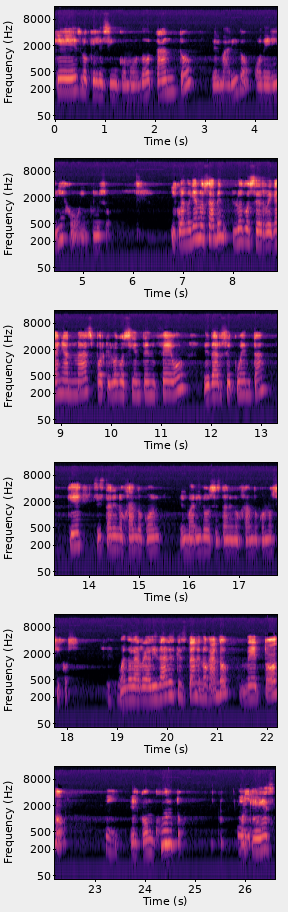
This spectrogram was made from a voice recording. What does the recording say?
qué es lo que les incomodó tanto del marido o del hijo incluso. Y cuando ya no saben, luego se regañan más porque luego sienten feo de darse cuenta que se están enojando con el marido, se están enojando con los hijos. Cuando la realidad es que se están enojando de todo. Sí. El conjunto. Porque es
